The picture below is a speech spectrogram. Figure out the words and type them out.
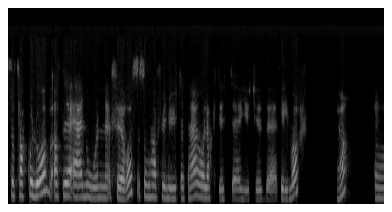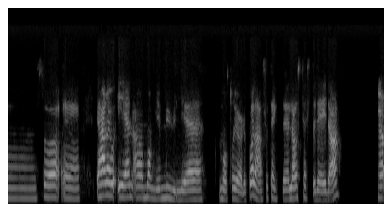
Så takk og lov at det er noen før oss som har funnet ut dette her og lagt ut eh, YouTube-filmer. Ja. Eh, så eh, det her er jo én av mange mulige måter å gjøre det på. Da. Så jeg tenkte la oss teste det i dag. Ja.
